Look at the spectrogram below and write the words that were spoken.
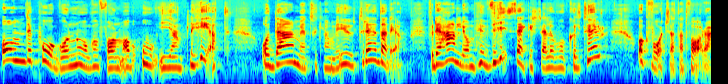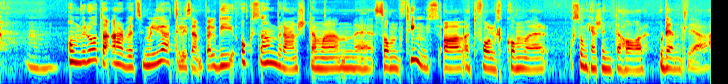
om det pågår någon form av oegentlighet. Och därmed så kan vi utreda det. För det handlar om hur vi säkerställer vår kultur och vårt sätt att vara. Mm. Om vi då tar arbetsmiljö till exempel. Det är också en bransch där man eh, som tyngs av att folk kommer som kanske inte har ordentliga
